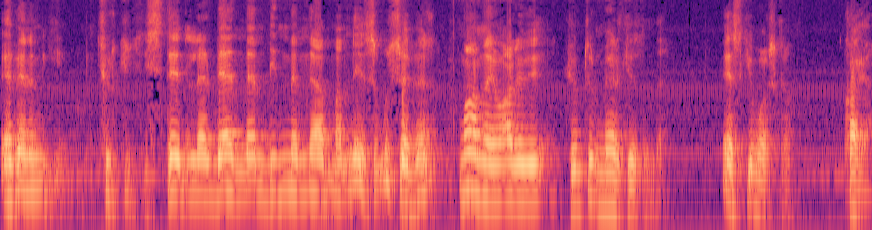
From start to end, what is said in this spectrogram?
Efendim Türk'ü istediler beğenmem bilmem ne yapmam. Neyse bu sefer Manevi Alevi Kültür Merkezi'nde eski başkan Kaya.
